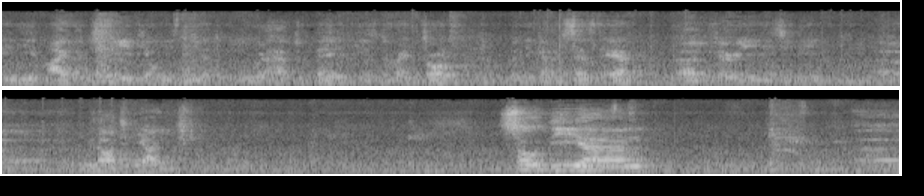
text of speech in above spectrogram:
any island fee. The only thing that we will have to pay is the rental, but they can access there uh, very easily uh, without any island fee. So the um, uh,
